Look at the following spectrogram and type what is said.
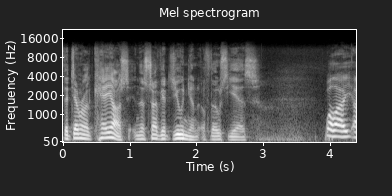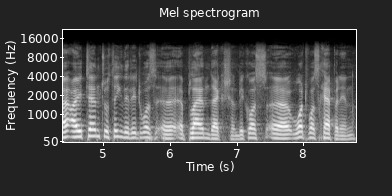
the general chaos in the Soviet Union of those years? Well, I, I, tend to think that it was uh, a planned action because uh, what was happening,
